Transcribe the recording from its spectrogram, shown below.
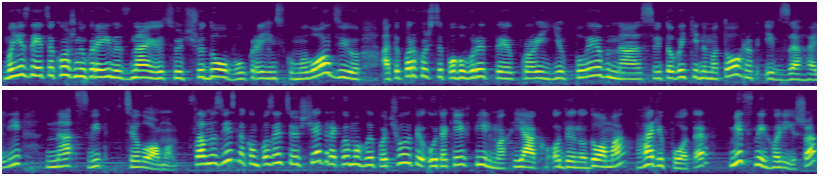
Мені здається, кожен українець знає цю чудову українську мелодію. А тепер хочеться поговорити про її вплив на світовий кінематограф і, взагалі, на світ в цілому. Славнозвісну композицію Щедрик ви могли почути у таких фільмах, як Один удома, Гаррі Поттер, Міцний горішок.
